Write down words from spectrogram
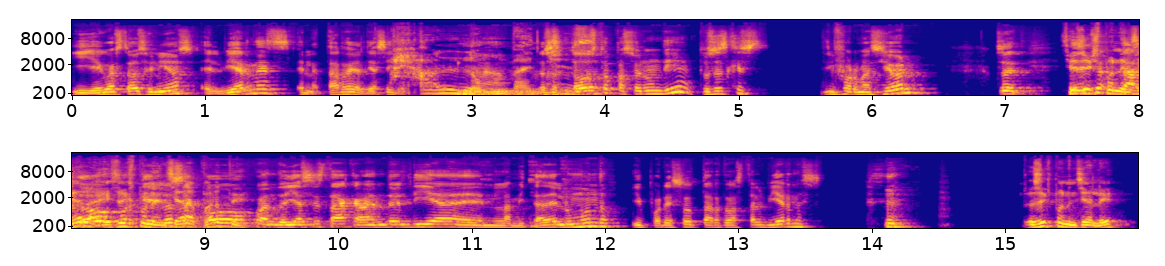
y llegó a Estados Unidos el viernes en la tarde del día siguiente. No. Entonces, todo esto pasó en un día. Pues es que es información. O sea, Sí, es hecho, exponencial, es exponencial aparte. Cuando ya se estaba acabando el día en la mitad del mundo y por eso tardó hasta el viernes. Es exponencial, ¿eh?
